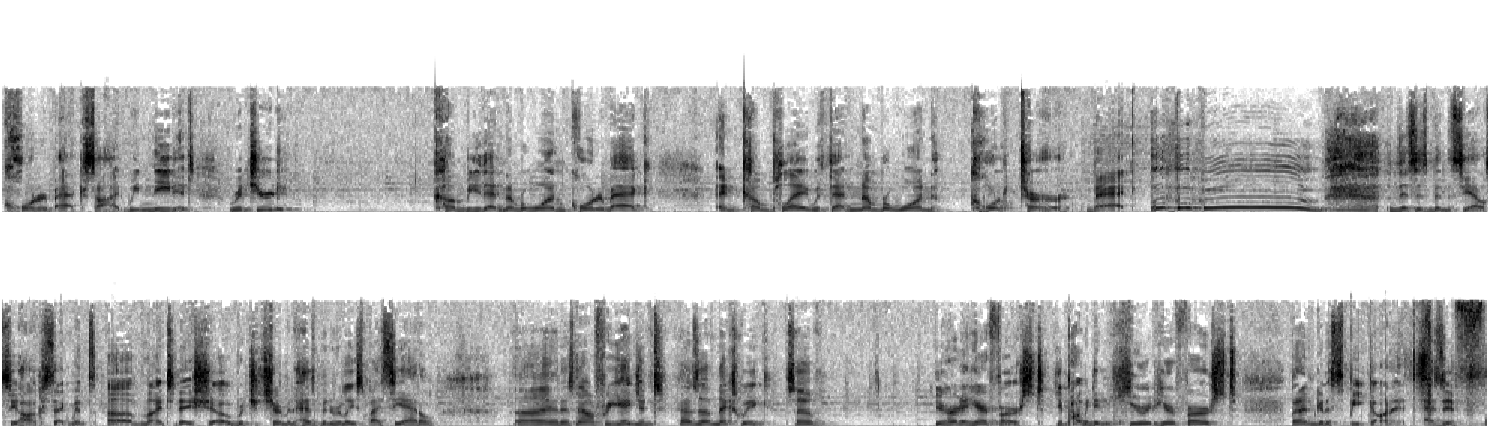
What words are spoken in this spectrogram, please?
cornerback side. We need it. Richard, come be that number one cornerback and come play with that number one quarterback. This has been the Seattle Seahawks segment of my today's show. Richard Sherman has been released by Seattle uh, and is now a free agent as of next week. So you heard it here first. You probably didn't hear it here first, but I'm going to speak on it as if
